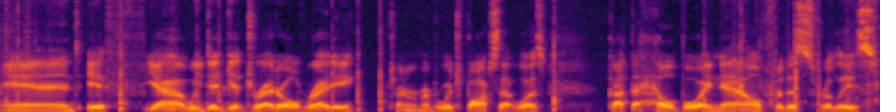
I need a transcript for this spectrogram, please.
And if, yeah, we did get Dredd already. I'm trying to remember which box that was. Got the Hellboy now for this release.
